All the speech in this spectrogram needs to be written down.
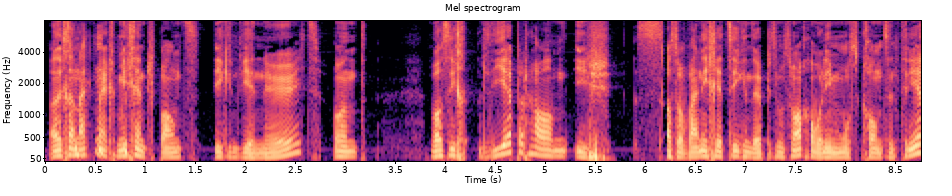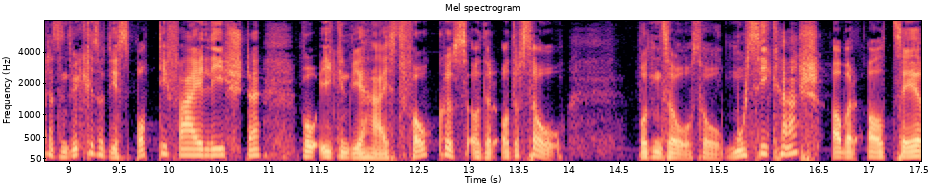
und ich habe auch gemerkt, mich entspannt es irgendwie nicht. Und was ich lieber habe, ist, also wenn ich jetzt irgendetwas muss machen, wo ich muss konzentrieren, sind wirklich so die Spotify-Listen, wo irgendwie heißt Focus oder, oder so, wo dann so, so Musik hast, aber halt sehr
